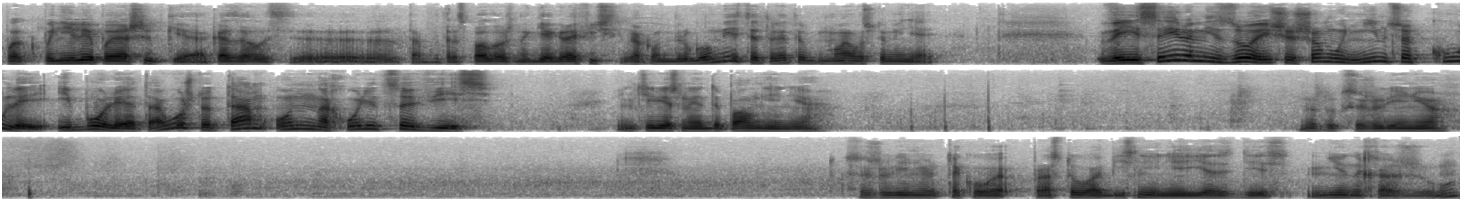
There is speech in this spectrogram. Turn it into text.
по, по нелепой ошибке оказалось там, вот, расположено географически в каком-то другом месте, то это мало что меняет. Вейсейра мизой шишому немца кулей. И более того, что там он находится весь. Интересное дополнение. Но тут, к сожалению, к сожалению, такого простого объяснения я здесь не нахожу.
